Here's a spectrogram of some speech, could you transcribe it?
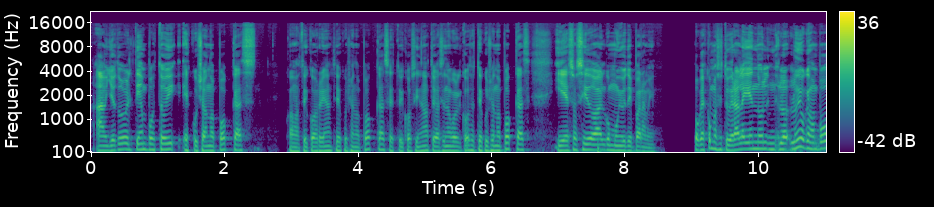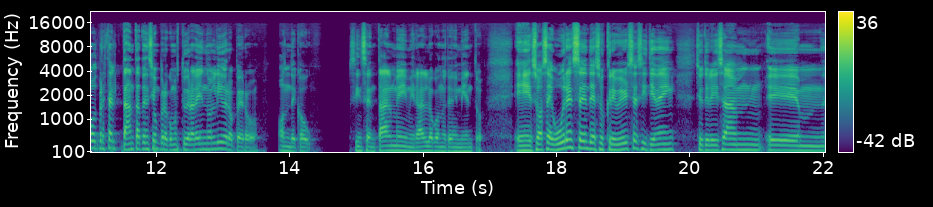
Ah, yo todo el tiempo estoy escuchando podcast. Cuando estoy corriendo estoy escuchando podcast. Estoy cocinando, estoy haciendo cualquier cosa, estoy escuchando podcast. Y eso ha sido algo muy útil para mí. Porque es como si estuviera leyendo... Lo, único que no puedo prestar tanta atención, pero como si estuviera leyendo un libro, pero on the go. Sin sentarme y mirarlo con detenimiento. Eso asegúrense de suscribirse si tienen... Si utilizan eh,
